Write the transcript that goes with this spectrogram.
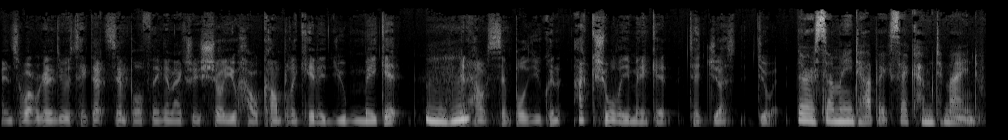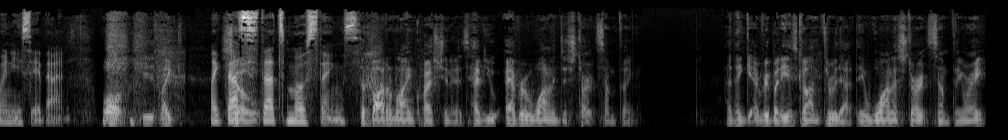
And so what we're going to do is take that simple thing and actually show you how complicated you make it Mm-hmm. and how simple you can actually make it to just do it. There are so many topics that come to mind when you say that. Well, y- like Like, that's So- that's most things. the bottom line question is have you ever wanted to start something i think everybody has gone through that they want to start something right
